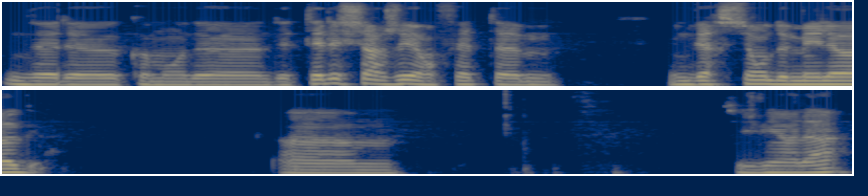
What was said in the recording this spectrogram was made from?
de, comment de, de, télécharger en fait une version de MailHog je viens là,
